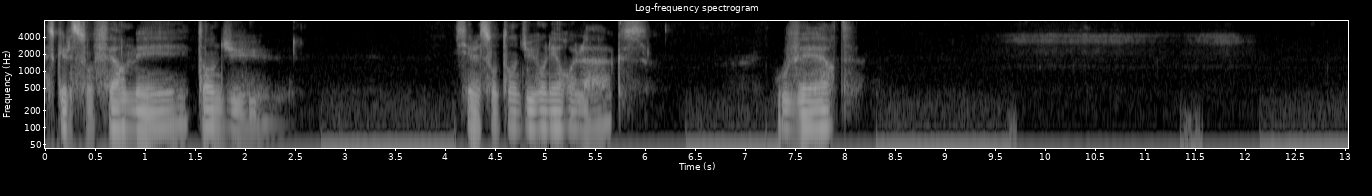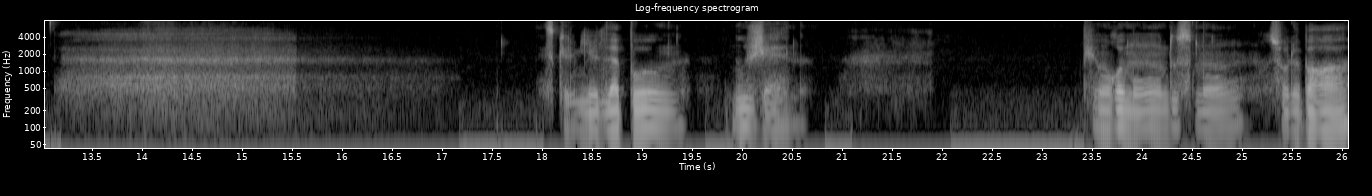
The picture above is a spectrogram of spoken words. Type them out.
Est-ce qu'elles sont fermées, tendues? Si elles sont tendues, on les relaxe. Ouvertes. Est-ce que le milieu de la paume nous gêne? Puis on remonte doucement sur le bras.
